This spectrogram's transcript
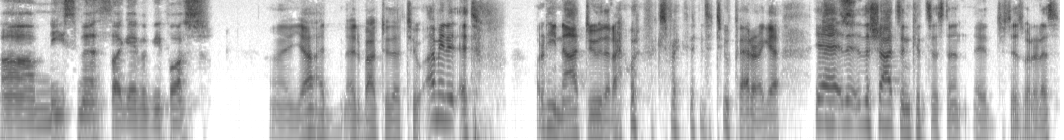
Um, Nesmith, I gave a B plus. Uh, yeah, I'd, I'd, about do that too. I mean, it, it, what did he not do that I would have expected to do better? I guess. Yeah, the, the, shot's inconsistent. It just is what it is.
